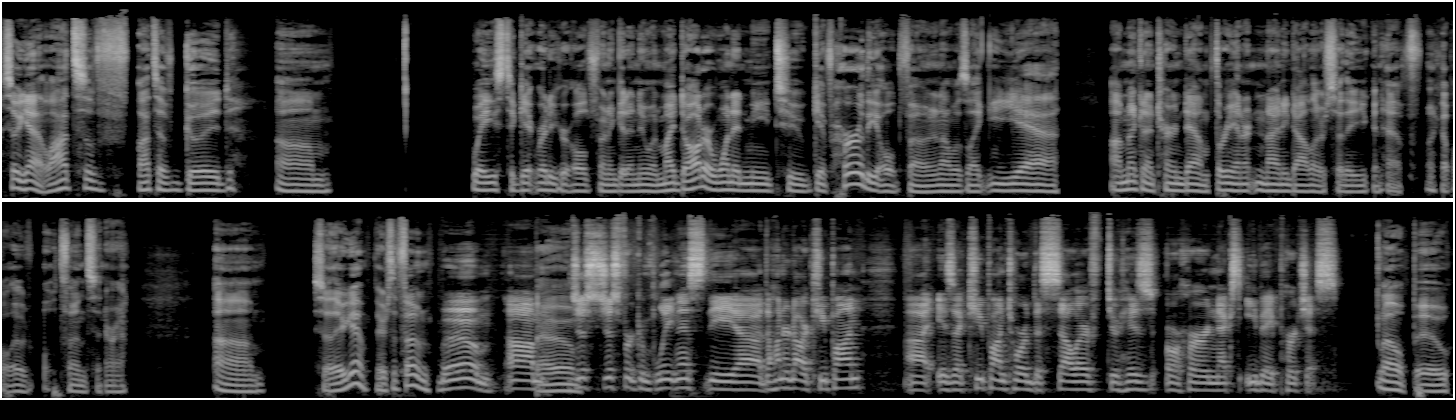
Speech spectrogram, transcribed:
so yeah, lots of lots of good um ways to get rid of your old phone and get a new one. My daughter wanted me to give her the old phone, and I was like, yeah. I'm not going to turn down three hundred and ninety dollars so that you can have a couple of old phones sitting around. Um, so there you go. There's the phone. Boom. Um, Boom. Just just for completeness, the uh, the hundred dollar coupon uh, is a coupon toward the seller to his or her next eBay purchase. Oh, boo!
